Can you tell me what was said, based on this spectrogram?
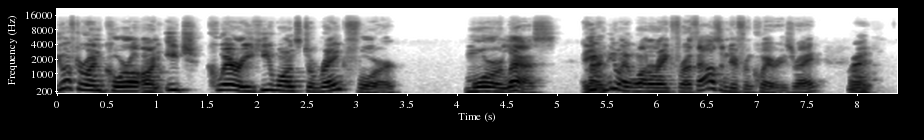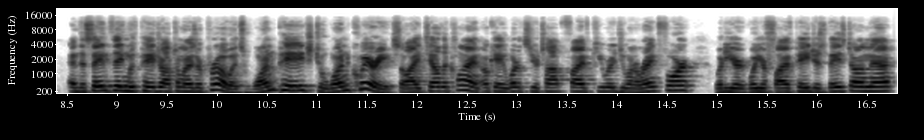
You have to run Cora on each query he wants to rank for, more or less. And Right. he, he might want to rank for a thousand different queries, right? Right. And the same thing with Page Optimizer Pro. It's one page to one query. So I tell the client, okay, what's your top five keywords you want to rank for? What are your what are your five pages based on that?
